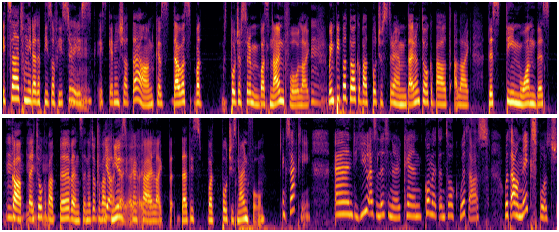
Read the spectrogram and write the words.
it's sad for me that a piece of history is Mm. is getting shut down because that was what Potchefstroom was known for. Like Mm. when people talk about Potchefstroom, they don't talk about uh, like this team won this cup. They talk about bourbons and they talk about Mm, Yeah, music yeah, yeah, cafe. Like th- that is what Potch is known for. Exactly. And you, as a listener, can comment and talk with us with our next Sports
